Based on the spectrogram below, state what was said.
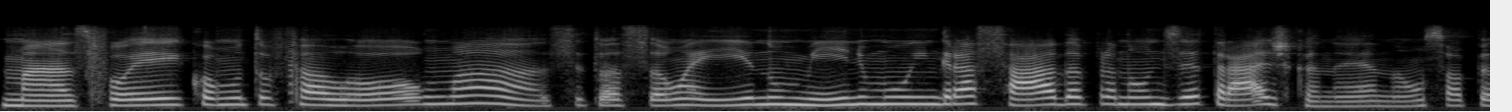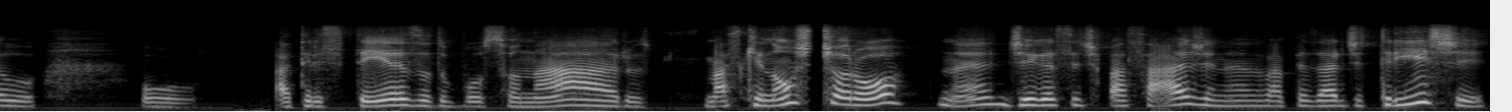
Mas foi, como tu falou, uma situação aí, no mínimo, engraçada, para não dizer trágica, né? Não só pelo o, a tristeza do Bolsonaro, mas que não chorou, né? Diga-se de passagem, né? Apesar de triste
